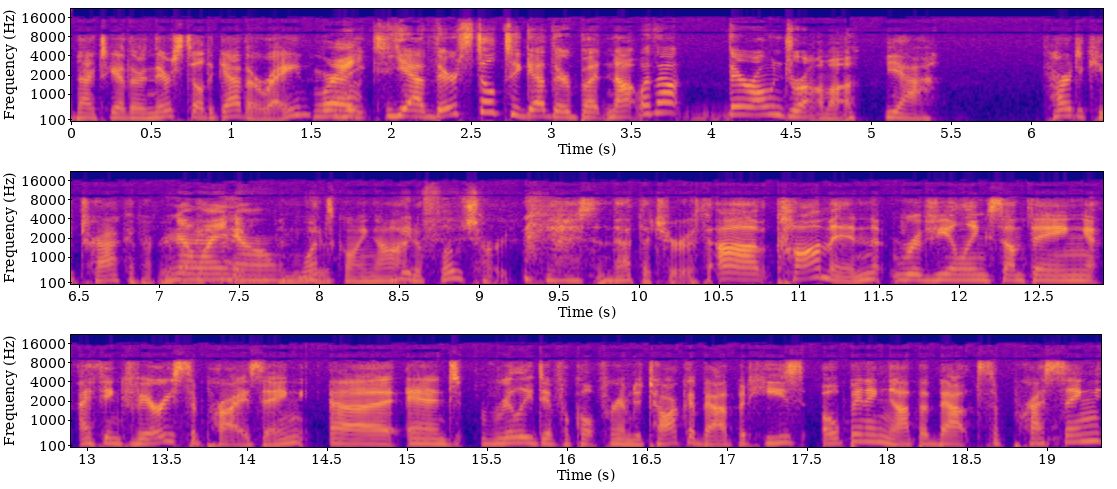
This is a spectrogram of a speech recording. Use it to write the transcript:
back together, and they're still together, right? Right. Yeah, they're still together, but not without their own drama. Yeah. It's hard to keep track of everybody. No, I know. And what's going on? Need a flow chart. Yeah, Isn't that the truth? Uh, Common revealing something I think very surprising uh, and really difficult for him to talk about, but he's opening up about suppressing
